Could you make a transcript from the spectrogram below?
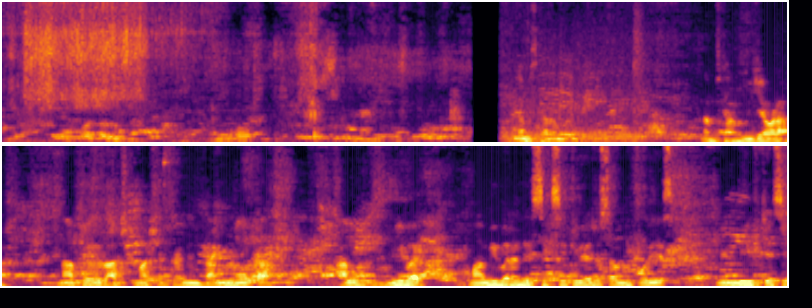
Thank you. నమస్కారం. నమస్కారం విజయవాడ. నా పేరు రాజ్ కుమార్ శంకర్ నేను బెంగళూరు ఇంకా ఆమె వీవర్ మా వీవర్ అనేది sixty two years seventy four years మేము వీవ్ చేసి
